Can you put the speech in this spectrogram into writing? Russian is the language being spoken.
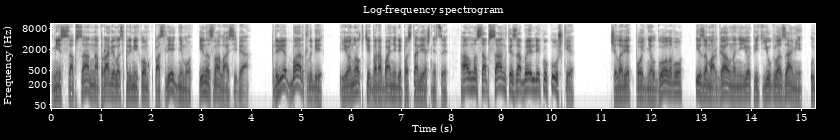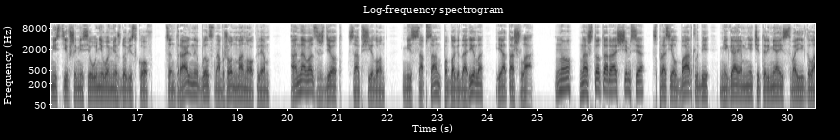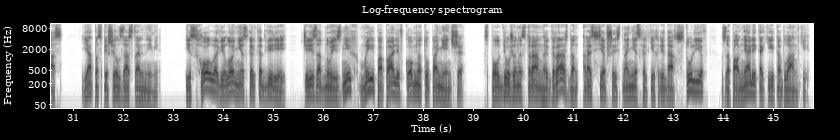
Мисс Сапсан направилась прямиком к последнему и назвала себя. «Привет, Бартлби!» Ее ногти барабанили по столешнице. «Алма Сапсан к Изабелле Кукушке!» Человек поднял голову и заморгал на нее пятью глазами, уместившимися у него между висков. Центральный был снабжен моноклем. «Она вас ждет», — сообщил он. Мисс Сапсан поблагодарила и отошла. «Ну, на что таращимся?» — спросил Бартлби, мигая мне четырьмя из своих глаз. Я поспешил за остальными. Из холла вело несколько дверей. Через одну из них мы попали в комнату поменьше. С полдюжины странных граждан, рассевшись на нескольких рядах стульев, заполняли какие-то бланки.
